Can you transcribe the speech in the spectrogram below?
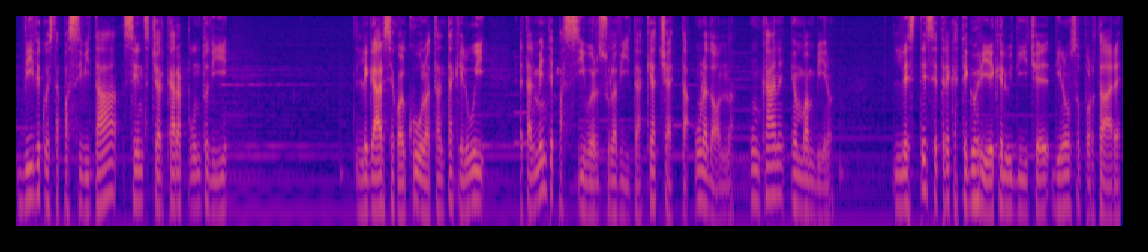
vive questa passività senza cercare appunto di legarsi a qualcuno, tant'è che lui è talmente passivo sulla vita che accetta una donna, un cane e un bambino. Le stesse tre categorie che lui dice di non sopportare.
